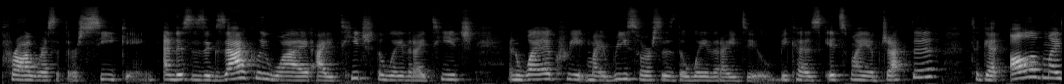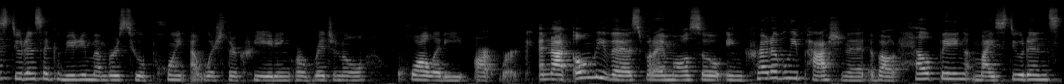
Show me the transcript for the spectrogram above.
progress that they're seeking. And this is exactly why I teach the way that I teach and why I create my resources the way that I do, because it's my objective to get all of my students and community members to a point at which they're creating original quality artwork. And not only this, but I'm also incredibly passionate about helping my students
